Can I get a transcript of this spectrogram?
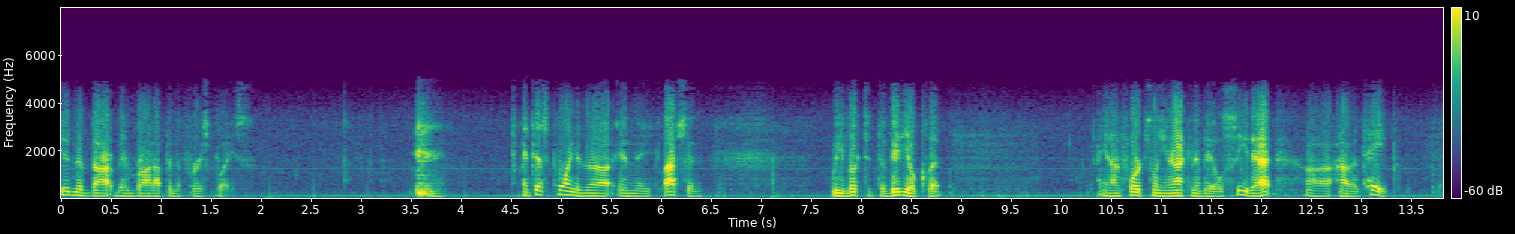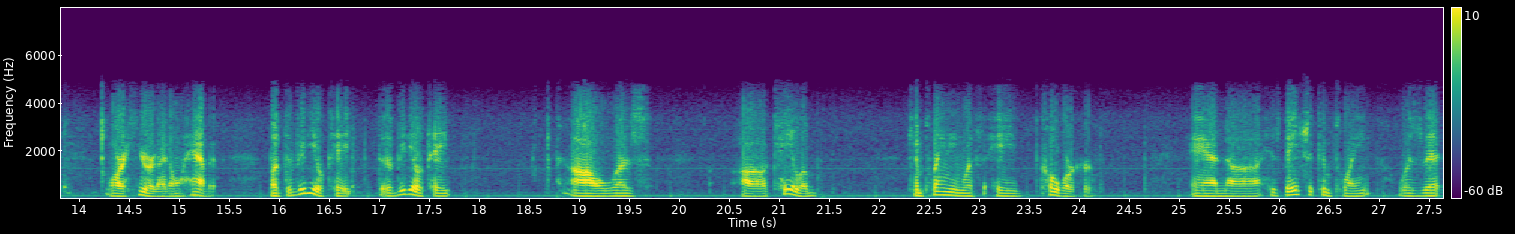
shouldn't have been brought up in the first place. at this point in the in the lesson, we looked at the video clip, and unfortunately, you're not going to be able to see that uh, on the tape or hear it. I don't have it, but the videotape the videotape uh, was uh, Caleb complaining with a coworker, and uh, his basic complaint was that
